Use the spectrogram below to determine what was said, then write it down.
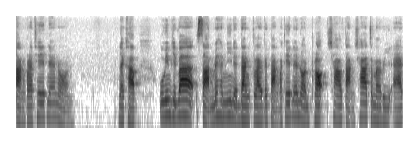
ต่างประเทศแน่นอนนะครับอูมิมคิดว่าศาลแม่ฮันนี่เนี่ยดังไกลไปต่างประเทศแน่นอน เพราะชาวต่างชาติจะมารีแอค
